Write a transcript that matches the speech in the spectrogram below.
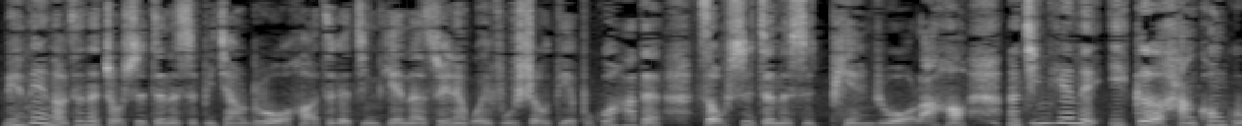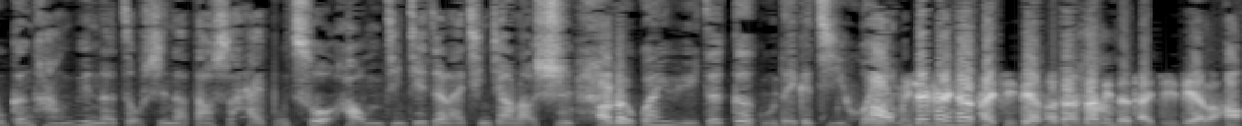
联电呢真的走势真的是比较弱哈。这个今天呢虽然微幅收跌，不过它的走势真的是偏弱了哈。那今天的一个航空股跟航运呢走势呢倒是还不错。好，我们紧接着来请教老师有关于这个股的一个机会。好，我们先看一下台积电二三三零的台积电了哈，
